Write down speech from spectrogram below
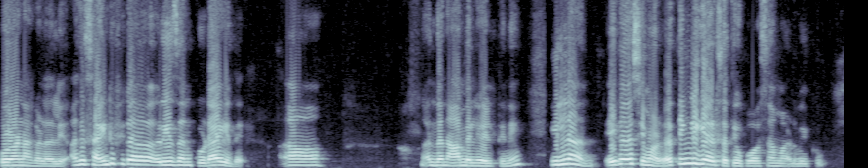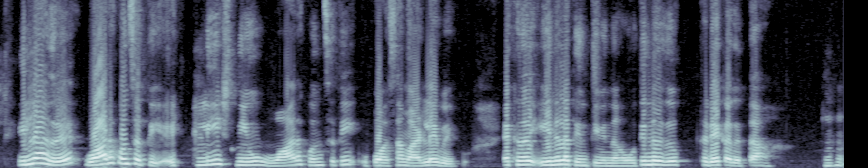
ಪುರಾಣಗಳಲ್ಲಿ. ಅದು ಸೈಂಟಿಫಿಕ್ ರೀಸನ್ ಕೂಡ ಇದೆ. ಆ, ಅದನ್ನ ಆಮೇಲೆ ಹೇಳ್ತೀನಿ. ಇಲ್ಲ, ಏಕಾದಶಿ ಮಾಡಿದ್ರೆ ತಿಂಗಳಿಗೆ ಎರಡು ಸತಿ ಉಪವಾಸ ಮಾಡ್ಬೇಕು. ಇಲ್ಲ ಅಂದ್ರೆ ವಾರಕ್ಕೊಂದ್ಸತಿ ಅಟ್ ಲೀಸ್ಟ್ ನೀವು ವಾರಕ್ಕೊಂದ್ಸತಿ ಉಪವಾಸ ಮಾಡ್ಲೇಬೇಕು. ಯಾಕಂದ್ರೆ ಏನೆಲ್ಲ ತಿಂತೀವಿ ನಾವು? ತಿನ್ನೋದು ತಡೆಯಕ್ಕಾಗತ್ತಾ ಹ್ಮ್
